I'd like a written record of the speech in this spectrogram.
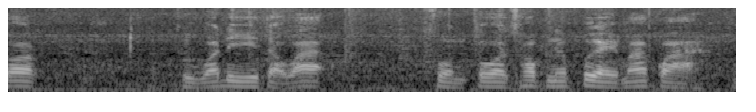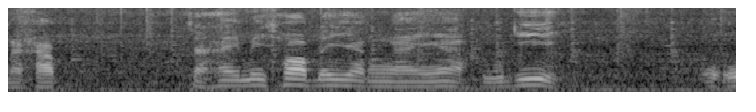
ก็ถือว่าดีแต่ว่าส่วนตัวชอบเนื้อเปื่อยมากกว่านะครับ จะให้ไม่ชอบได้ยังไงอะ ดูดิ โอ้โห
